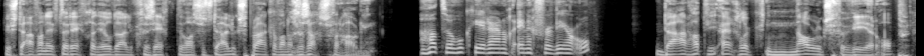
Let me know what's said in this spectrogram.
Dus daarvan heeft de rechter heel duidelijk gezegd, er was dus duidelijk sprake van een gezagsverhouding. Had de hockeyer daar nog enig verweer op? Daar had hij eigenlijk nauwelijks verweer op.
